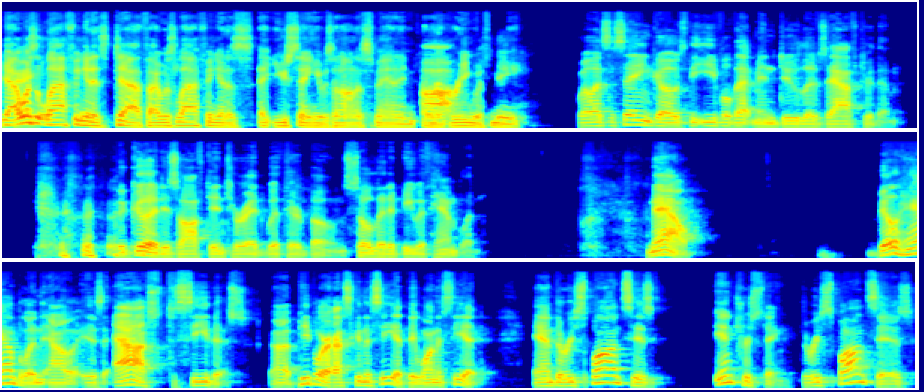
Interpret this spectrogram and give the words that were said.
Yeah, I wasn't laughing at his death. I was laughing at his at you saying he was an honest man and, and Ah. agreeing with me. Well, as the saying goes, the evil that men do lives after them. the good is oft interred with their bones. So let it be with Hamblin. Now, Bill Hamblin now is asked to see this. Uh, people are asking to see it. They want to see it. And the response is interesting. The response is,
